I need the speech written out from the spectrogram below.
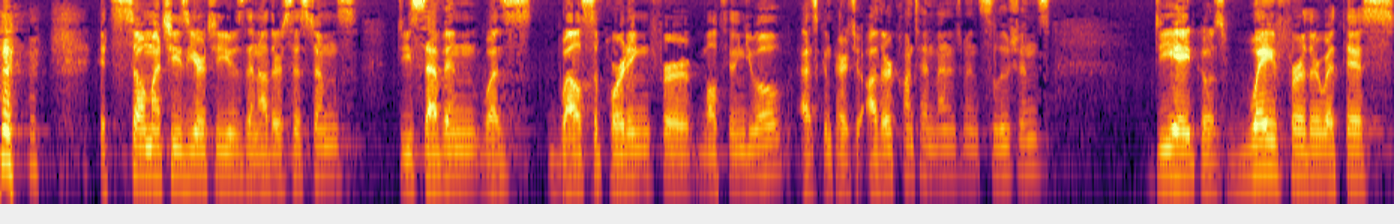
it's so much easier to use than other systems. D7 was well supporting for multilingual as compared to other content management solutions. D8 goes way further with this,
